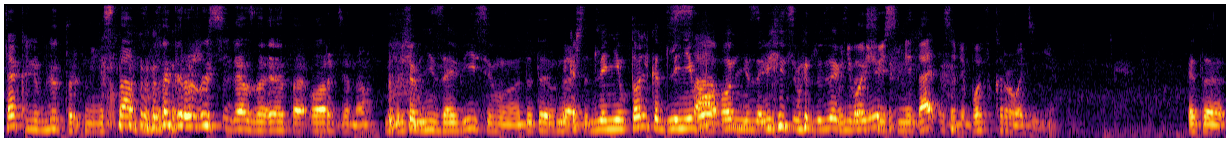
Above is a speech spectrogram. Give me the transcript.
Так люблю Туркменистан, награжу себя за это орденом. Причем независимого. Это, мне Да. кажется, для него, только для него Сам. он независимый для всех У него еще есть медаль за любовь к родине. Это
